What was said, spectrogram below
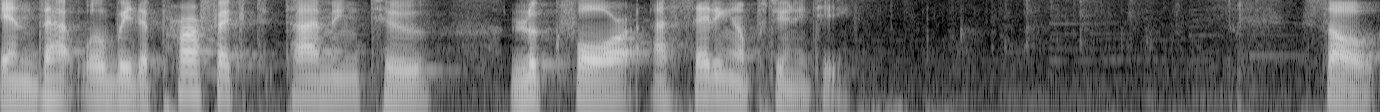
and that will be the perfect timing to look for a selling opportunity. So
